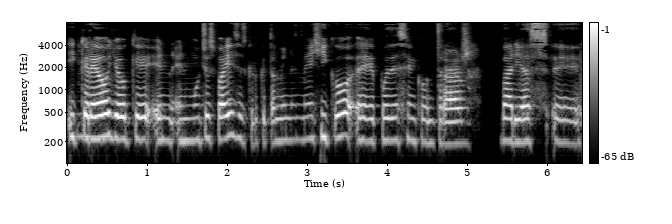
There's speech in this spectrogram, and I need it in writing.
Y creo yo que en, en, muchos países, creo que también en México, eh, puedes encontrar varias eh,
